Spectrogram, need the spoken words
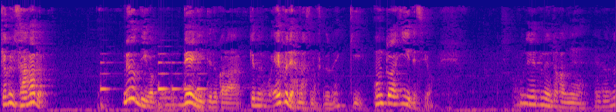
逆に下がる。メロディーが D に行ってるから、けど F で話してますけどね、キー。本当はいいですよ。で、えっとね、だからね、えっと、こう、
